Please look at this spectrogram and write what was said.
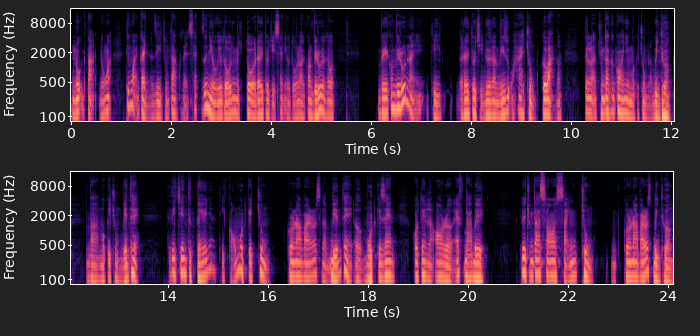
nội tại đúng không ạ? Thế ngoại cảnh là gì? Chúng ta có thể xét rất nhiều yếu tố nhưng mà tôi ở đây tôi chỉ xét yếu tố là con virus thôi. Về con virus này thì ở đây tôi chỉ đưa ra ví dụ hai chủng cơ bản thôi. Tức là chúng ta cứ coi như một cái chủng là bình thường và một cái chủng biến thể. Thế thì trên thực tế nhé, thì có một cái chủng coronavirus là biến thể ở một cái gen có tên là ORF3B. Thế thì chúng ta so sánh chủng coronavirus bình thường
